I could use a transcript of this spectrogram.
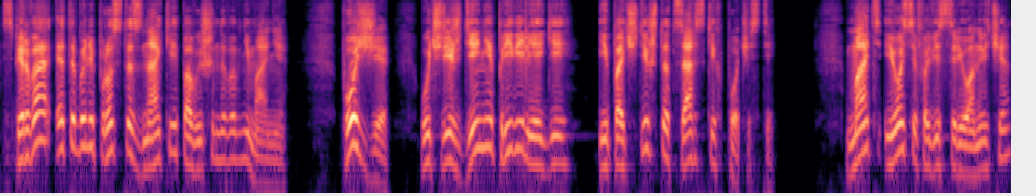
Сперва это были просто знаки повышенного внимания. Позже – учреждение привилегий и почти что царских почестей. Мать Иосифа Виссарионовича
